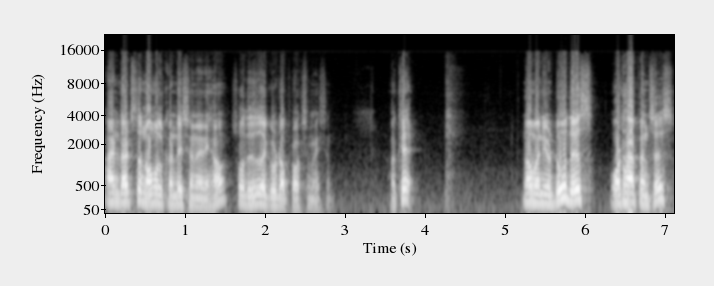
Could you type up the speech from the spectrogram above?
and that is the normal condition anyhow. So, this is a good approximation. Okay. Now, when you do this what happens is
